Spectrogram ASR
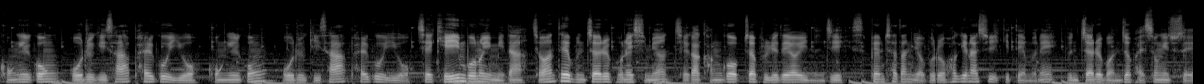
010-5624-8925 010-5624-8925제 개인 번호입니다. 저한테 문자를 보내시면 제가 광고업자 분류되어 있는지 스팸 차단 여부를 확인할 수 있기 때문에 문자를 먼저 발송해 주세요.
